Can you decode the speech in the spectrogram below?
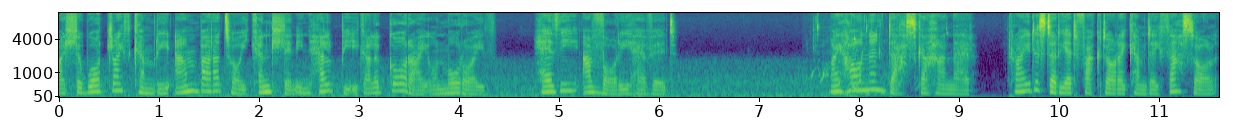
mae Llywodraeth Cymru am baratoi cynllun i'n helpu i gael y gorau o'n moroedd, heddi a fori hefyd. Mae hon yn dasg a hanner, Rhaid ystyried ffactorau cymdeithasol,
